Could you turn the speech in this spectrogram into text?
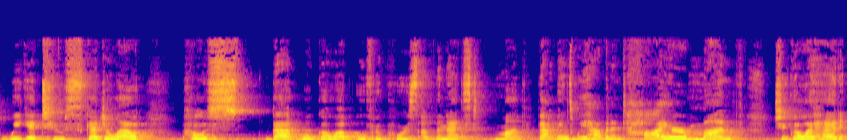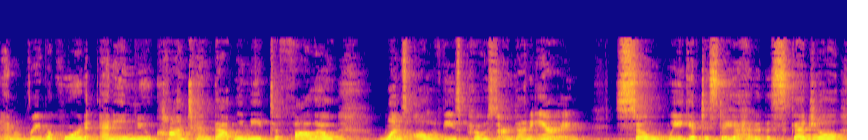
we get to schedule out posts that will go up over the course of the next month. That means we have an entire month to go ahead and re record any new content that we need to follow once all of these posts are done airing. So we get to stay ahead of the schedule.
